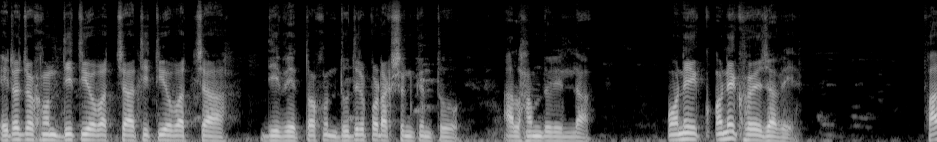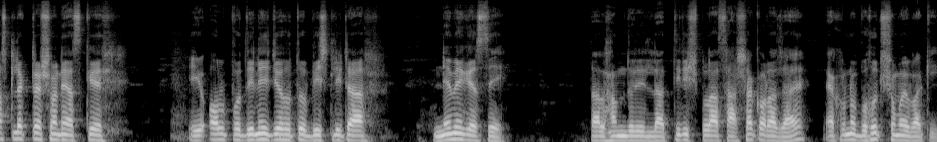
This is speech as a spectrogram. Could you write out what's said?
এটা যখন দ্বিতীয় বাচ্চা, তৃতীয় বাচ্চা দিবে, তখন দুধের প্রোডাকশন কিন্তু আলহামদুলিল্লাহ অনেক অনেক হয়ে যাবে। ফার্স্ট ল্যাকটেশনে আজকে এই অল্প দিনেই যেহেতু বিশ লিটার নেমে গেছে, তা আলহামদুলিল্লাহ তিরিশ প্লাস আশা করা যায় এখনও বহুত সময় বাকি।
